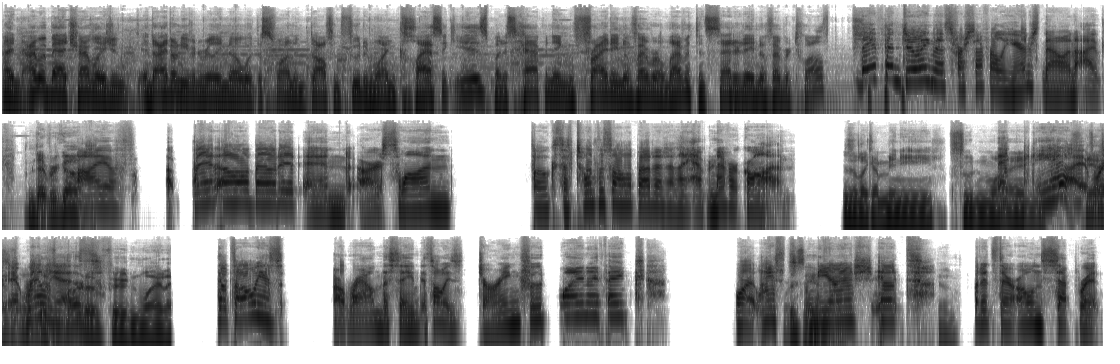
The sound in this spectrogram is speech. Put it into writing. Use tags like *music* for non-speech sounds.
And I'm a bad travel agent, and I don't even really know what the Swan and Dolphin Food and Wine Classic is, but it's happening Friday, November 11th, and Saturday, November 12th. They've been doing this for several years now, and I've Never go. I have read all about it, and our Swan folks have told us all about it, and I have never gone. Is it like a mini food and It- wine? yeah, it, Yeah, re- it's- it really it's is. part of food and wine. it's always around the same. It's always during food and wine, I think, or at least Where's the nearish it. Yeah. But it's their own separate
